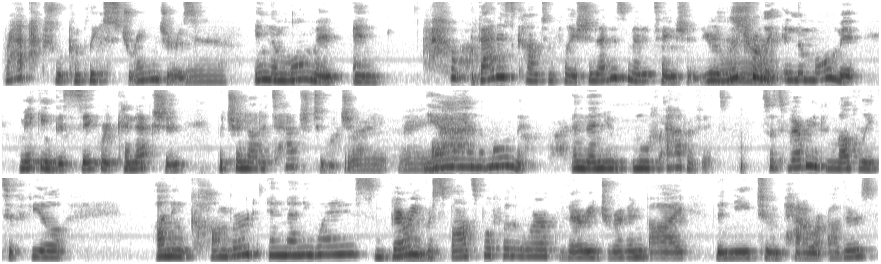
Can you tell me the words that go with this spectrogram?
ra- actual complete strangers Yeah. in the moment and how that is contemplation, that is meditation. You're Yeah. literally in the moment making this sacred connection, but you're not attached to each other. Right, right. Yeah. Only in the moment. And then you move out of it. So it's very lovely to feel unencumbered in many ways, very Mhm. responsible for the work, very driven by the need to empower others,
